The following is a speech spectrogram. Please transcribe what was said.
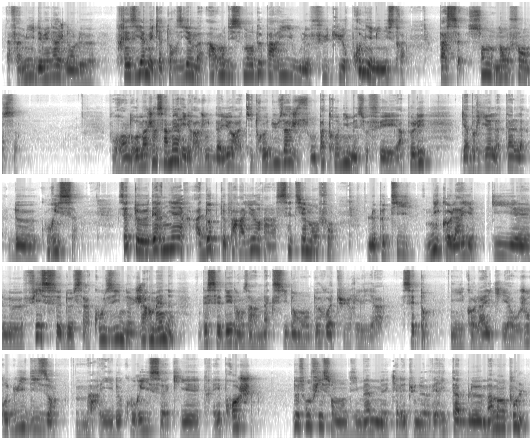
La famille déménage dans le 13e et 14e arrondissement de Paris où le futur Premier ministre passe son enfance. Pour rendre hommage à sa mère, il rajoute d'ailleurs à titre d'usage son patronyme et se fait appeler Gabriel Attal de Couris. Cette dernière adopte par ailleurs un septième enfant, le petit Nikolai, qui est le fils de sa cousine Germaine, décédée dans un accident de voiture il y a sept ans. Nikolai qui a aujourd'hui dix ans. Marie de Couris qui est très proche de son fils. On dit même qu'elle est une véritable maman poule.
